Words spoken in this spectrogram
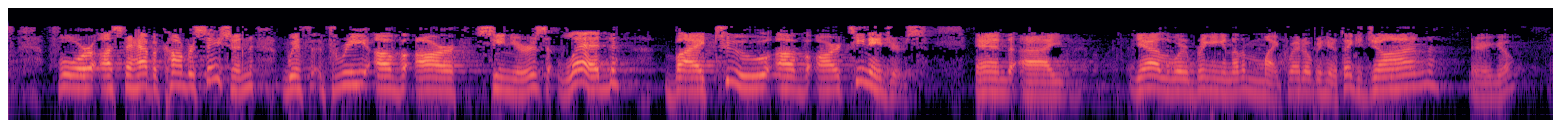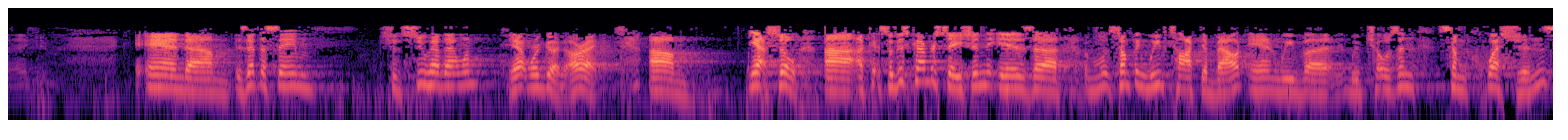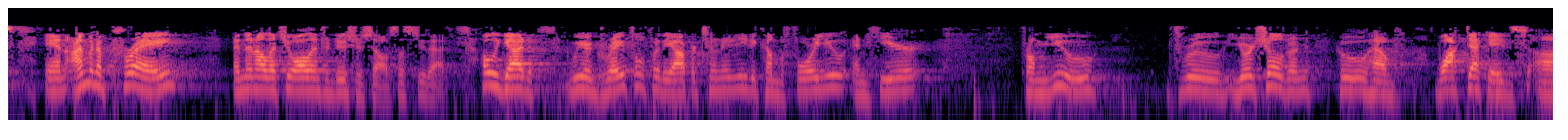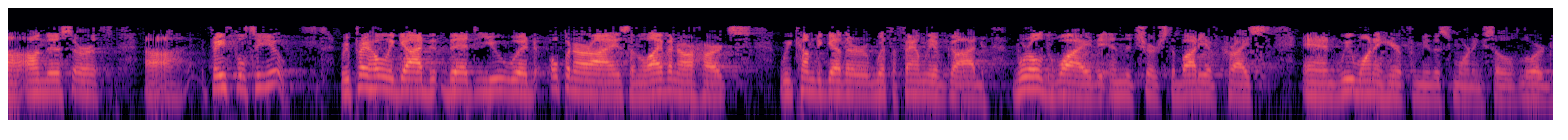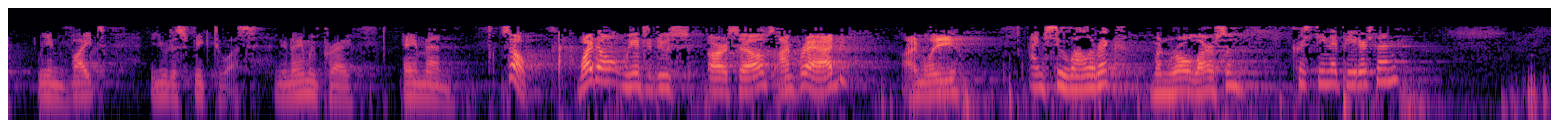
for us to have a conversation with three of our seniors, led by two of our teenagers. And I, yeah, we're bringing another mic right over here. Thank you, John. There you go. Thank you. And um, is that the same? Should Sue have that one? Yeah, we're good. All right. Um, yeah, so uh, so this conversation is uh, something we've talked about, and we've uh, we've chosen some questions, and I'm going to pray, and then I'll let you all introduce yourselves. Let's do that. Holy God, we are grateful for the opportunity to come before you and hear from you through your children who have walked decades uh, on this earth, uh, faithful to you. We pray, Holy God, that you would open our eyes and liven our hearts. We come together with the family of God worldwide in the church, the body of Christ, and we want to hear from you this morning. So, Lord, we invite you to speak to us. In your name we pray. Amen. So, why don't we introduce ourselves? I'm Brad. I'm Lee. I'm Sue Wallerick. Monroe Larson. Christina Peterson.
